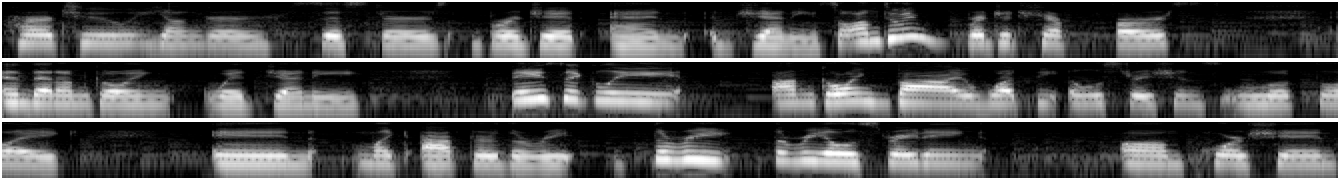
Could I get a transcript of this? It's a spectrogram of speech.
her two younger sisters, Bridget and Jenny. So I'm doing Bridget here first, and then I'm going with Jenny. Basically, I'm going by what the illustrations looked like in like after the re the re the re-illustrating um portion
